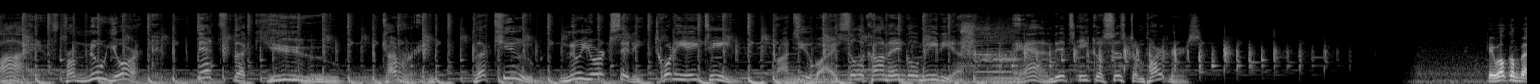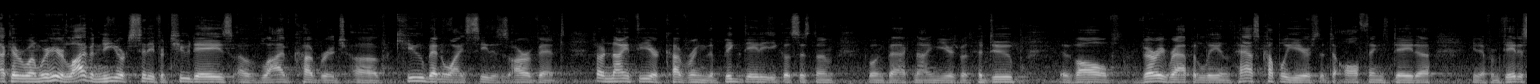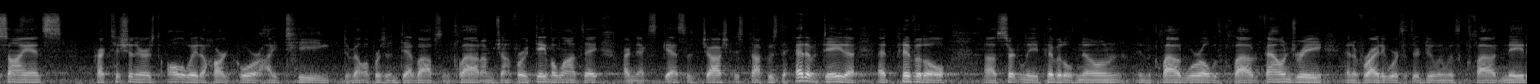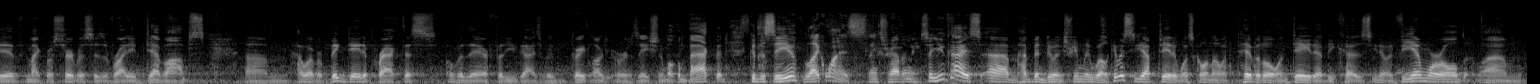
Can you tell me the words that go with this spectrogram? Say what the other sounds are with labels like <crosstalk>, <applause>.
Live from New York, it's theCUBE. Covering theCUBE, New York City 2018. Brought to you by SiliconANGLE Media and its ecosystem partners. Okay, welcome back everyone. We're here live in New York City for two days of live coverage of CUBE NYC. This is our event. It's our ninth year covering the big data ecosystem, going back nine years, but Hadoop evolved very rapidly in the past couple years into all things data, you know, from data science, practitioners all the way to hardcore IT developers and DevOps and cloud. I'm John Furrier, Dave Vellante. Our next guest is Josh Istok, who's the head of data at Pivotal. Uh, certainly Pivotal known in the cloud world with Cloud Foundry and a variety of work that they're doing with cloud native, microservices, a variety of DevOps. Um, however, big data practice over there for you guys of a great large organization. Welcome back, good, good to see you. Likewise, thanks for having me. So you guys um, have been doing extremely well. Give us the update of what's going on with Pivotal and data because you know at VMworld um,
